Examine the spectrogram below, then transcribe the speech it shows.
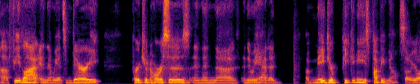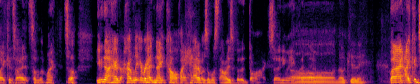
uh, feedlot, and then we had some dairy, perch and horses, and then, uh, and then we had a, a major Pekingese puppy mill. So you're like, so I some of my, so even though I had hardly ever had night call, if I had it, was almost always with a dog. So anyway, but, uh, Oh, no kidding. but I, I could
